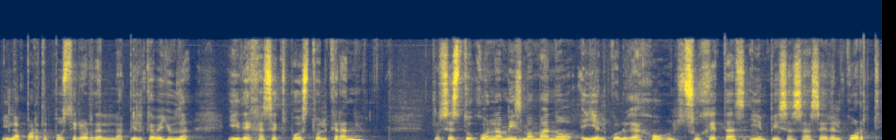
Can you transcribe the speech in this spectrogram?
y la parte posterior de la piel cabelluda y dejas expuesto el cráneo. Entonces tú con la misma mano y el colgajo sujetas y empiezas a hacer el corte.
